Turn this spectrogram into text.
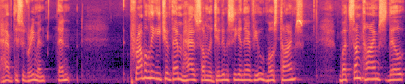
have disagreement, then probably each of them has some legitimacy in their view most times. But sometimes they'll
